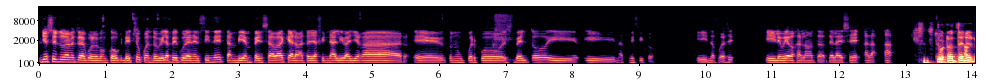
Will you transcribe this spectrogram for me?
Yo estoy totalmente de acuerdo con Coke. De hecho, cuando vi la película en el cine, también pensaba que a la batalla final iba a llegar eh, con un cuerpo esbelto y, y magnífico. Y no fue así. Y le voy a bajar la nota de la S a la A. Por no tener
